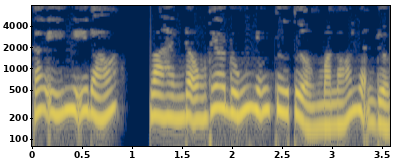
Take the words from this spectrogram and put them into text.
các ý nghĩ đó và hành động theo đúng những tư tưởng mà nó nhận được.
